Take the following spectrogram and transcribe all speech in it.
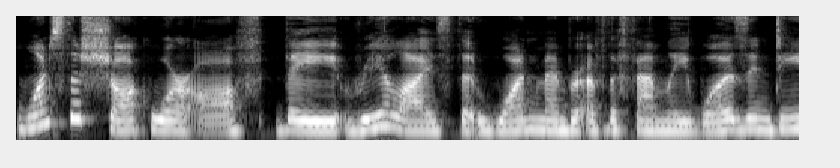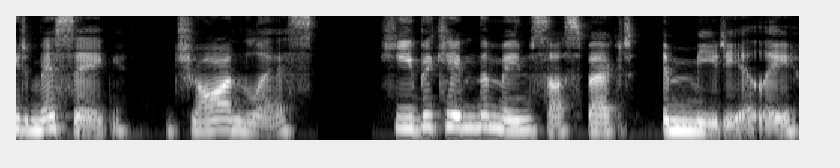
Once the shock wore off, they realized that one member of the family was indeed missing John List. He became the main suspect immediately.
